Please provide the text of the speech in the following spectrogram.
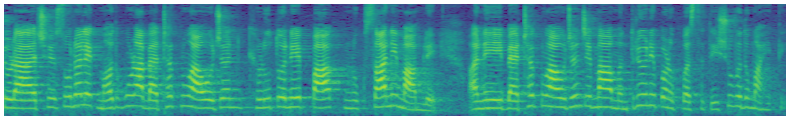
જોડાયા છે. સોનલ, એક મહત્વપૂર્ણ બેઠકનું આયોજન ખેડૂતોને પાક નુકસાની મામલે અને બેઠકનું આયોજન જેમાં મંત્રીઓની પણ ઉપસ્થિતિ. શું વધુ માહિતી?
